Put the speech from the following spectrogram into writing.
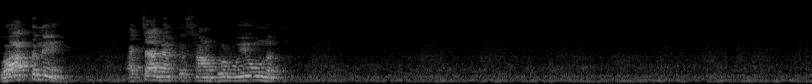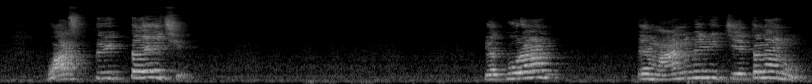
વાતને અચાનક સાંભળવું એવું નથી. વાસ્તવિકતા એ છે કે કુરાન એ માનવીની ચેતનાનું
